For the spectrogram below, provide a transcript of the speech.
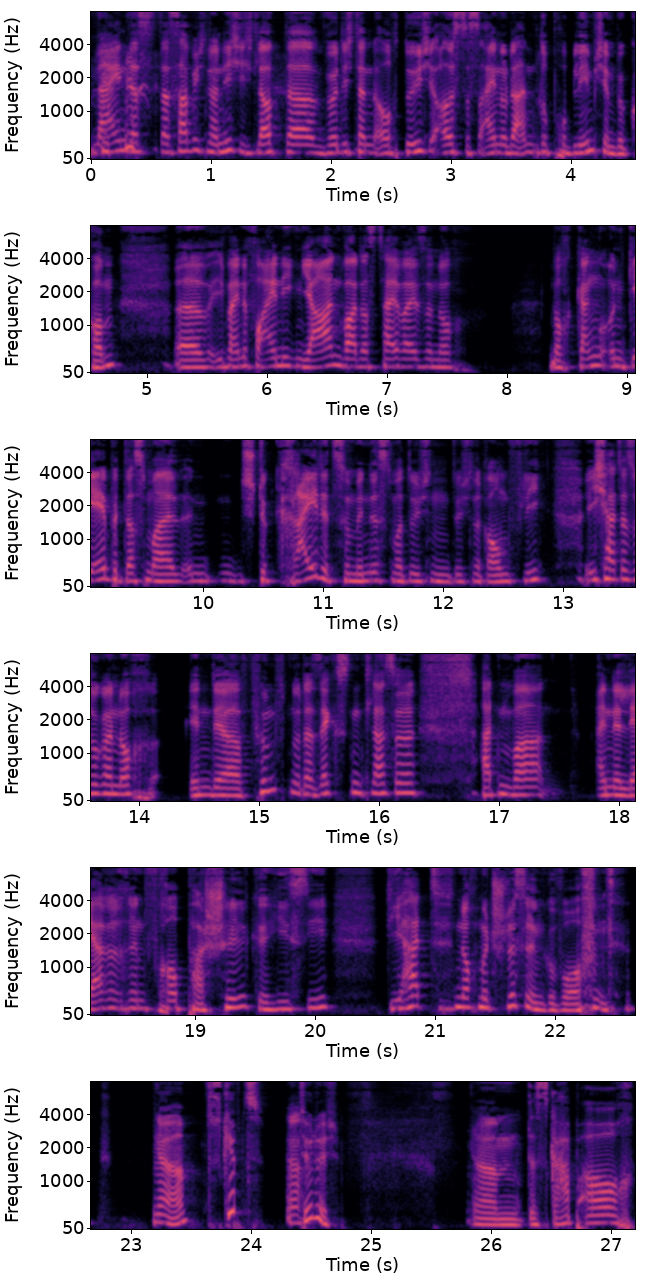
nein, das, das habe ich noch nicht. Ich glaube, da würde ich dann auch durchaus das ein oder andere Problemchen bekommen. Äh, ich meine, vor einigen Jahren war das teilweise noch noch gang und gäbe, dass mal ein, ein Stück Kreide zumindest mal durch den, durch den Raum fliegt. Ich hatte sogar noch in der fünften oder sechsten Klasse hatten wir eine Lehrerin, Frau Paschilke hieß sie, die hat noch mit Schlüsseln geworfen. Ja, das gibt's. Ja. Natürlich. Ähm, das gab auch,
